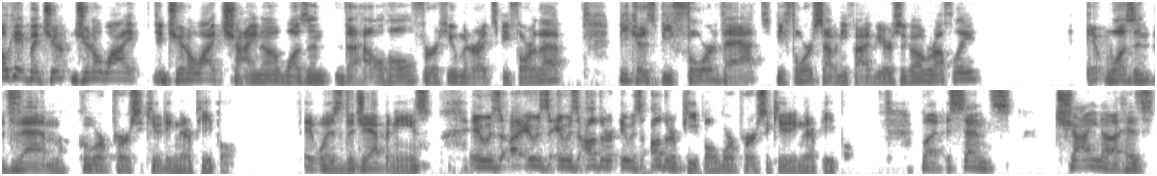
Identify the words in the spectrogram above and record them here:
okay, but do, do you know why do you know why China wasn't the hellhole for human rights before that? Because before that, before 75 years ago roughly, it wasn't them who were persecuting their people it was the japanese it was uh, it was it was other it was other people were persecuting their people but since china has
